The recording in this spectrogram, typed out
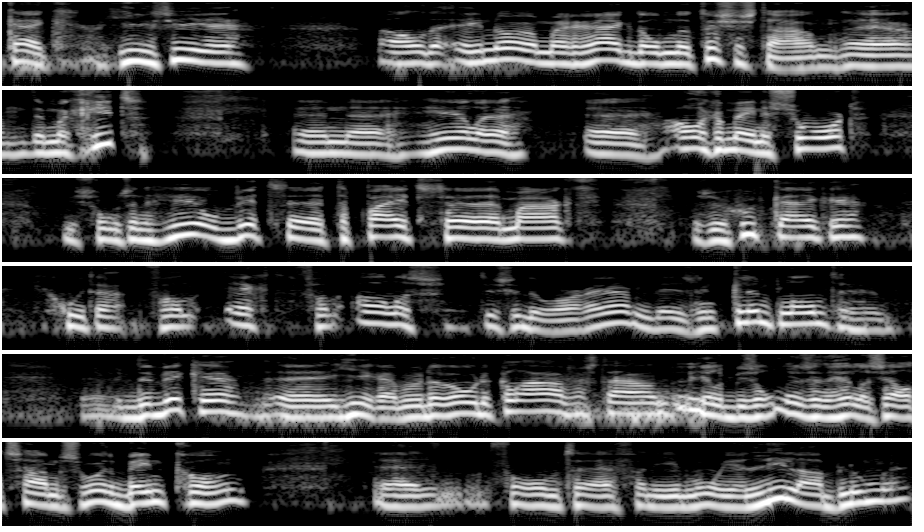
Kijk, hier zie je al de enorme rijkdom ertussen staan. Uh, de magriet, een uh, hele algemene soort die soms een heel wit tapijt maakt. Als we goed kijken, groeit er van echt van alles tussendoor. Hè? Dit is een klimplant de wikken. Uh, hier hebben we de rode klaver staan. Heel bijzonder, het is een hele zeldzame soort, beemkroon. Uh, vormt uh, van die mooie lila bloemen.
